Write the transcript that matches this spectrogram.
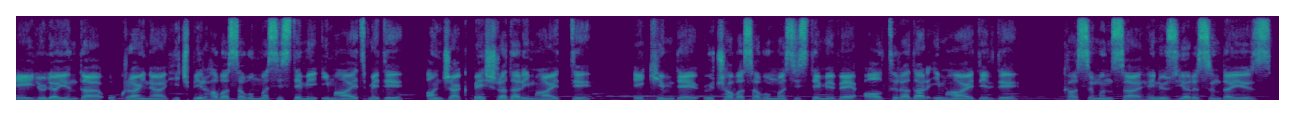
Eylül ayında Ukrayna hiçbir hava savunma sistemi imha etmedi ancak 5 radar imha etti. Ekim'de 3 hava savunma sistemi ve 6 radar imha edildi. Kasım'ınsa henüz yarısındayız.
